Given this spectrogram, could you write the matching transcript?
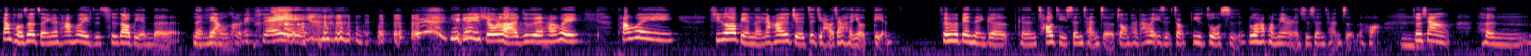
像投射者，因为他会一直吃到别人的能量嘛。对，也可以说啦，就是他会他会吸收到别人能量，他就觉得自己好像很有电，所以会变成一个可能超级生产者的状态，他会一直做一直做事。如果他旁边的人是生产者的话，就像很。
